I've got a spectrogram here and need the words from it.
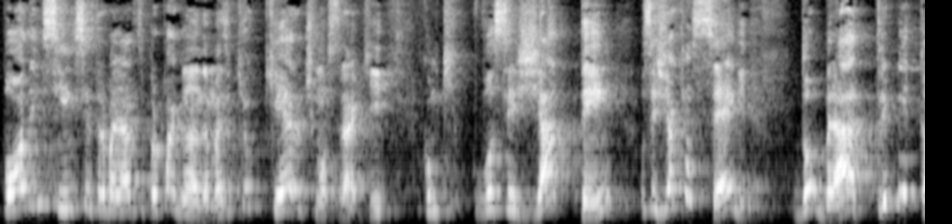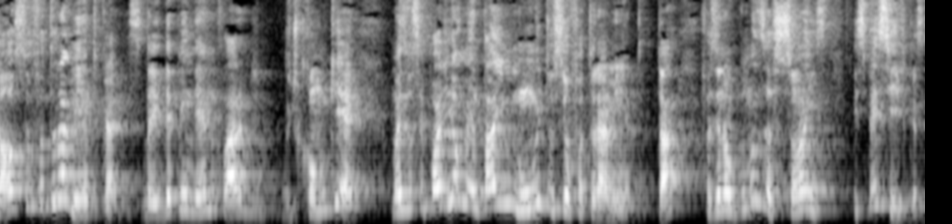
podem sim ser trabalhadas em propaganda, mas o que eu quero te mostrar aqui é com que você já tem, você já consegue dobrar, triplicar o seu faturamento, cara. Isso daí dependendo, claro, de, de como que é mas você pode aumentar em muito o seu faturamento, tá? Fazendo algumas ações específicas.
